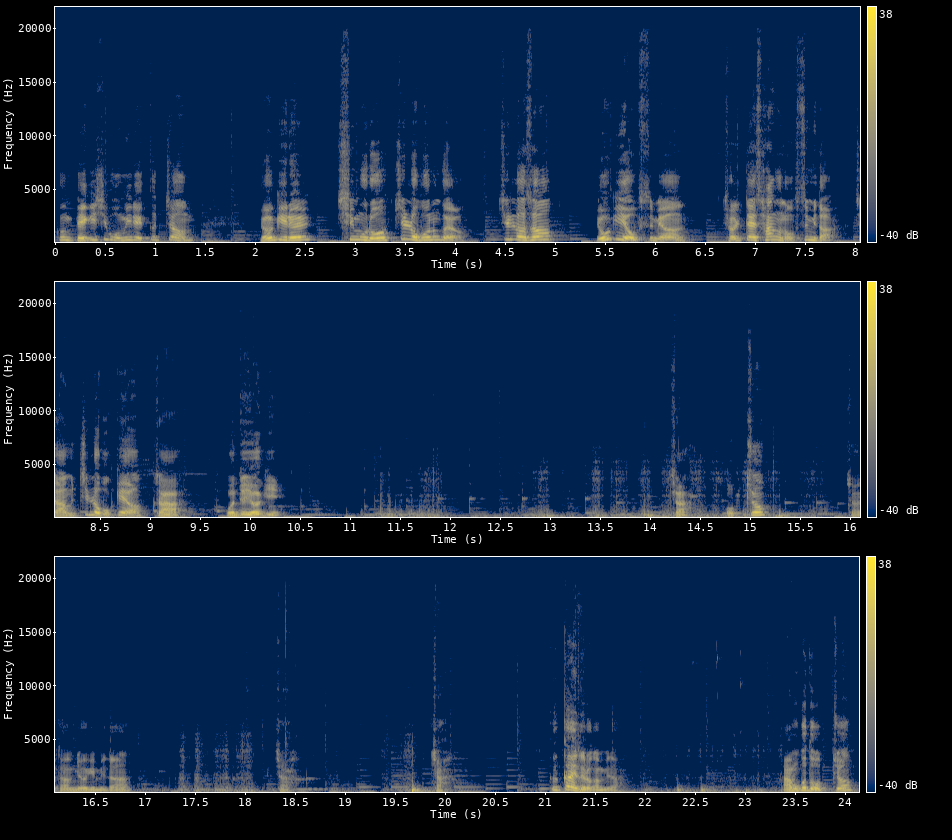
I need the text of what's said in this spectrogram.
그럼 125mm의 끝점 여기를 침으로 찔러 보는 거예요. 찔러서 여기에 없으면 절대 상은 없습니다. 자, 한번 찔러 볼게요. 자, 먼저 여기. 자, 없죠? 자, 다음 여기입니다. 끝까지 들어갑니다. 아무것도 없죠?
